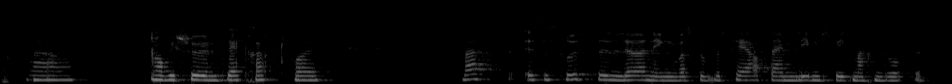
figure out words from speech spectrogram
Ja. Wow. Oh, wie schön, sehr kraftvoll. Was ist das größte Learning, was du bisher auf deinem Lebensweg machen durftest?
